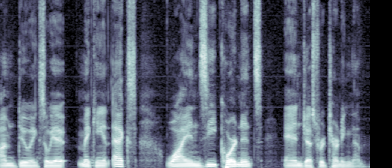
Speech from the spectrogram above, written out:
I'm doing. So we are making an X, Y, and Z coordinates, and just returning them.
